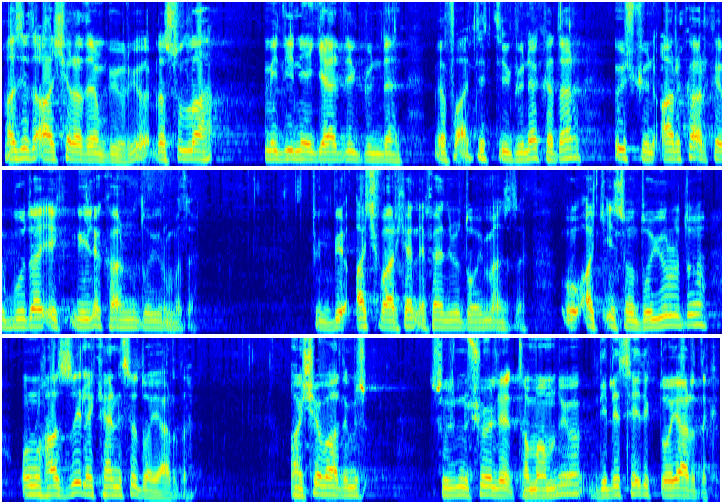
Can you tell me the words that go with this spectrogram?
Hazreti Ayşe radıyallahu buyuruyor. Resulullah Medine'ye geldiği günden vefat ettiği güne kadar üç gün arka arkaya buğday ekmeğiyle karnını doyurmadı. Çünkü bir aç varken efendimiz doymazdı. O aç insanı doyururdu, onun hazzıyla kendisi doyardı. Ayşe validemiz sözünü şöyle tamamlıyor. Dileseydik doyardık.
